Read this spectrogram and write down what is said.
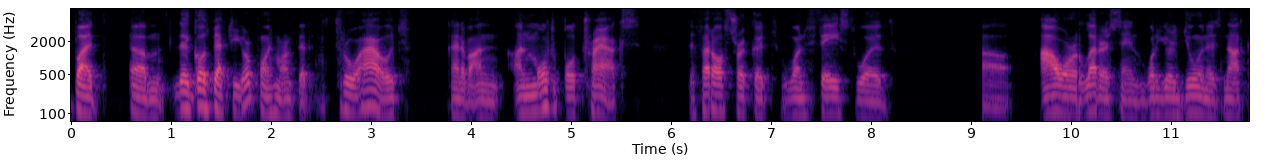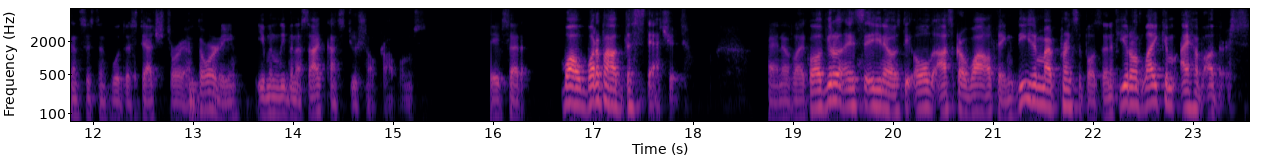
But um, that goes back to your point, Mark, that throughout, kind of on on multiple tracks, the Federal Circuit, when faced with uh, our letter saying what you're doing is not consistent with the statutory authority, even leaving aside constitutional problems, they've said, well, what about this statute? Kind of like, well, if you don't, it's you know, it's the old Oscar Wilde thing. These are my principles, and if you don't like him, I have others,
